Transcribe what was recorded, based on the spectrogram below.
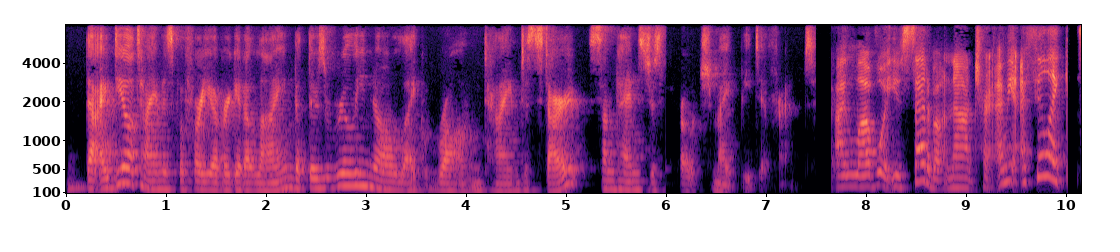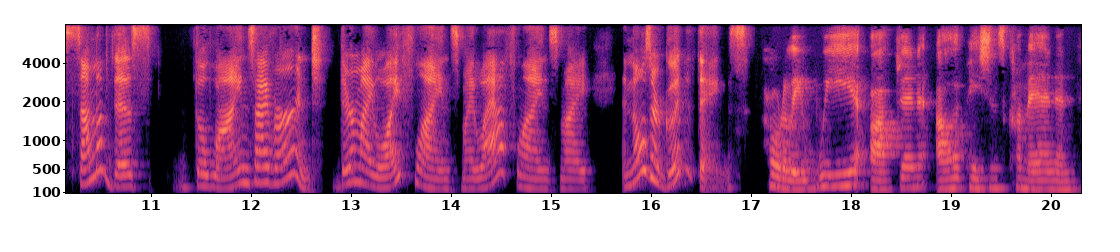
the ideal time is before you ever get a line, but there's really no like wrong time to start. Sometimes just approach might be different. I love what you said about not trying. I mean, I feel like some of this the lines I've earned. They're my lifelines, my laugh lines, my, and those are good things. Totally. We often, I'll have patients come in and,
